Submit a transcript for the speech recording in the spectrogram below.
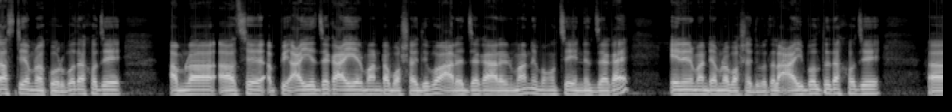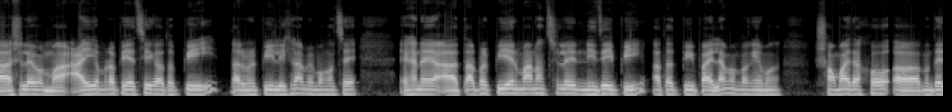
কাজটি আমরা করব, দেখো যে, আমরা আছে আই এর জায়গায় আই এর মানটা বসাই দেবো আর এর জায়গায় আর এর মান এবং হচ্ছে এন এর জায়গায় এন এর মানটি আমরা বসাই দেবো। তাহলে আই বলতে দেখো যে আসলে আই আমরা পেয়েছি কত? পি তার মানে পি লিখলাম এবং হচ্ছে এখানে তারপর পি এর মান হচ্ছে নিজেই পি, অর্থাৎ পি পাইলাম এবং এবং সময় দেখো আমাদের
